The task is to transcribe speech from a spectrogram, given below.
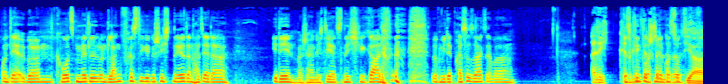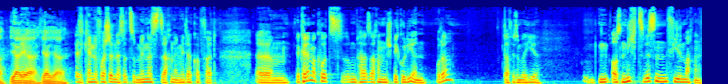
und er über ähm, kurz-, mittel- und langfristige Geschichten redet, dann hat er da Ideen wahrscheinlich, die jetzt nicht gerade irgendwie der Presse sagt, aber Also ich Das könnte klingt mir dann schon wieder er, konstruktiv. ja, ja, ja, ja, ja. also ich kann mir vorstellen, dass er zumindest Sachen im Hinterkopf hat. Ähm, wir können ja mal kurz ein paar Sachen spekulieren, oder? Dafür sind wir hier. Aus nichts wissen, viel machen.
